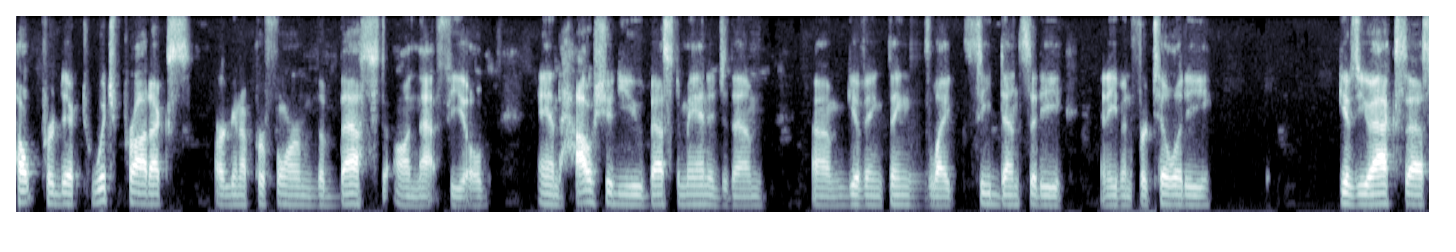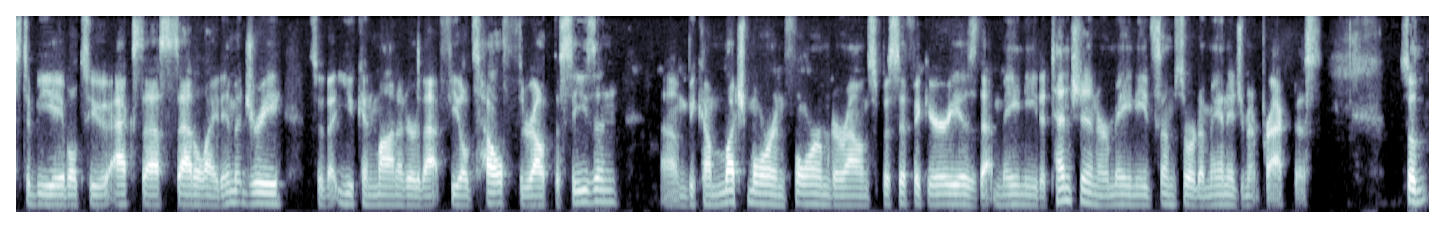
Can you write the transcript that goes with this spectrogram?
help predict which products are going to perform the best on that field and how should you best manage them um, giving things like seed density and even fertility gives you access to be able to access satellite imagery so that you can monitor that field's health throughout the season um, become much more informed around specific areas that may need attention or may need some sort of management practice. So,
